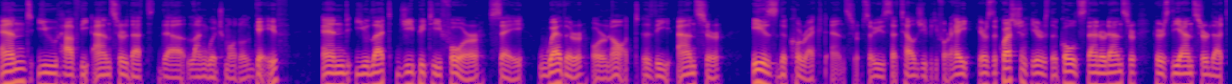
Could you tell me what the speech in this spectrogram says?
and you have the answer that the language model gave and you let GPT-4 say whether or not the answer is the correct answer. So you tell GPT-4, hey, here's the question, here's the gold standard answer, here's the answer that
